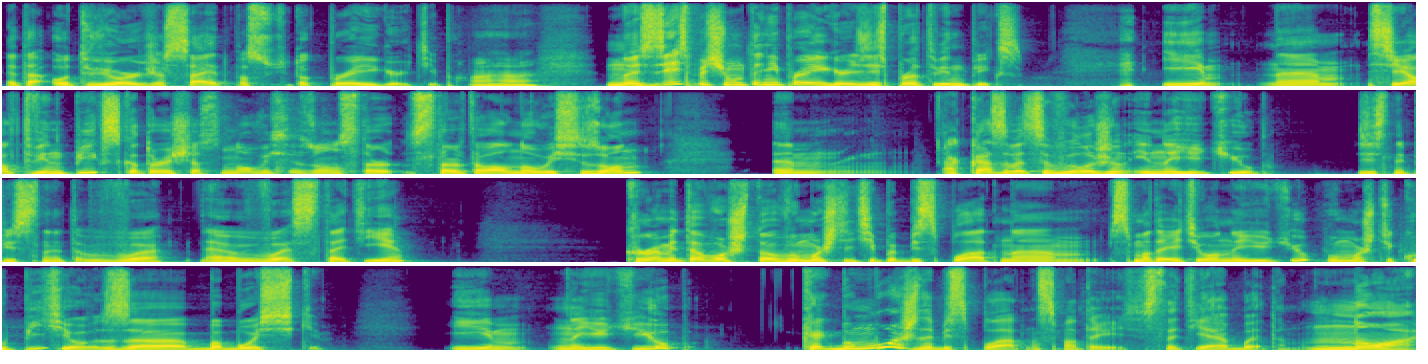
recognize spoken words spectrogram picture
Это от Verge сайт, по сути, только про игры, типа. Ага. Но здесь почему-то не про игры, здесь про Twin Peaks. И эм, сериал Twin Peaks, который сейчас новый сезон, стар- стартовал новый сезон, эм, оказывается, выложен и на YouTube. Здесь написано это в, э, в статье. Кроме того, что вы можете типа бесплатно смотреть его на YouTube, вы можете купить его за бабосики. И на YouTube как бы можно бесплатно смотреть статьи об этом, но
